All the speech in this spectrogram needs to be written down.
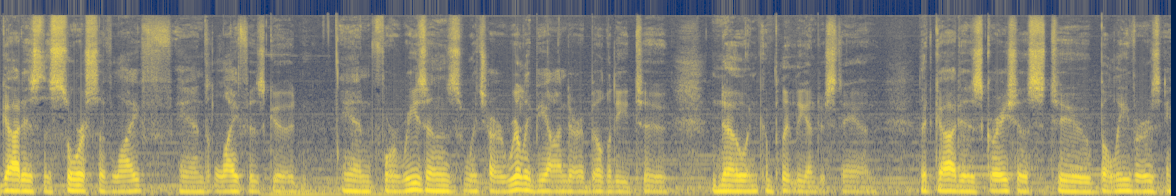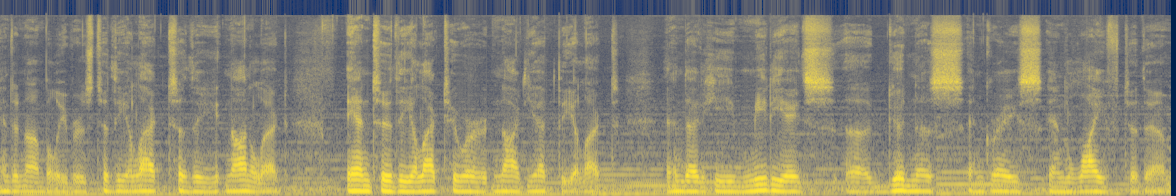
God is the source of life, and life is good. And for reasons which are really beyond our ability to know and completely understand, that God is gracious to believers and to non believers, to the elect, to the non elect, and to the elect who are not yet the elect and that he mediates uh, goodness and grace and life to them.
